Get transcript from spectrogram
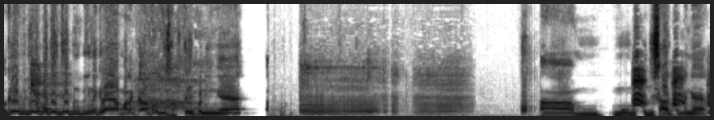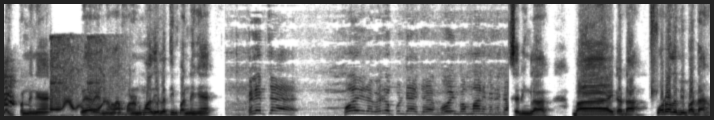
மக்களே வீடியோ பார்த்து என்ஜாய் பண்ணிப்பீங்கன்னு நினைக்கிறேன். மறக்காம கொஞ்சம் சப்ஸ்கிரைப் பண்ணீங்க. கொஞ்சம் ஷேர் பண்ணுங்க லைக் பண்ணுங்க. வேற என்னெல்லாம் பண்ணணுமோ அது எல்லாத்தையும் பண்ணுங்க. சரிங்களா? பாய் டாடா. போடுறா தம்பி பாட்டேன்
